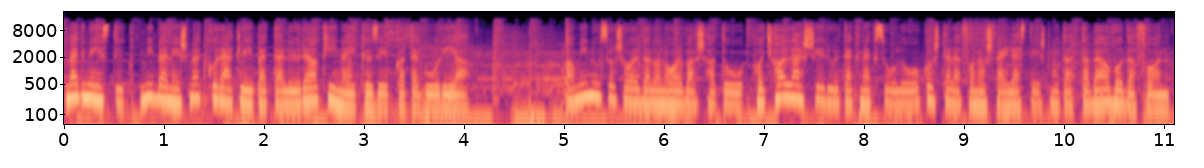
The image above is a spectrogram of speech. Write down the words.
Megnéztük, miben és mekkorát lépett előre a kínai középkategória. A mínuszos oldalon olvasható, hogy hallássérülteknek szóló okostelefonos fejlesztést mutatta be a Vodafone.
